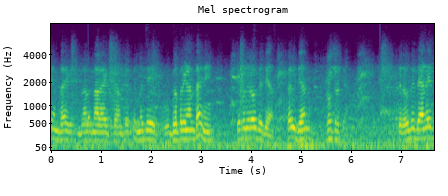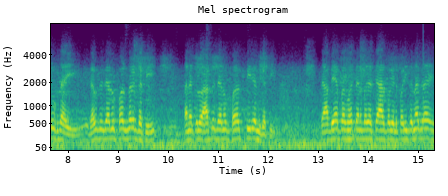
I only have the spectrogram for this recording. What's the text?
એમ થાય નારાયક. તમને જે ઉગ્ર પરિણામ થાય ને એ બધું રૌદ્ર ધ્યાન કયું ધ્યાન? રૌદ્ર ધ્યાન. રૌદ્ર ધ્યાન એ દુઃખદાયી. રૌદ્ર ધ્યાનનું ફળ નરક ગતિ અને પેલું આર્થ ધ્યાનનું ફળ તિર્યંત ગતિ. આ બે પગ હોય તેને બધા ચાર પગ એટલે પડી તો ના જાય.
